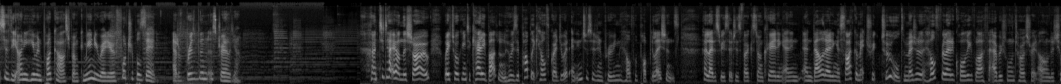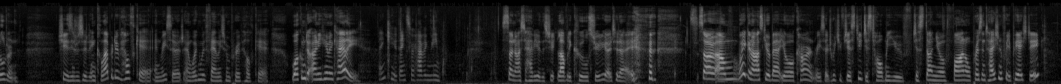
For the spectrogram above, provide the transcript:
This is the Only Human podcast from Community Radio 4 Z out of Brisbane, Australia. Today on the show, we're talking to Kaylee Butten, who is a public health graduate and interested in improving the health of populations. Her latest research is focused on creating and, and validating a psychometric tool to measure the health related quality of life for Aboriginal and Torres Strait Islander children. She is interested in collaborative healthcare and research and working with families to improve healthcare. Welcome to Only Human, Kaylee. Thank you. Thanks for having me. So nice to have you in the stu- lovely, cool studio today. So um, we're going to ask you about your current research, which you've just you just told me you've just done your final presentation for your PhD.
